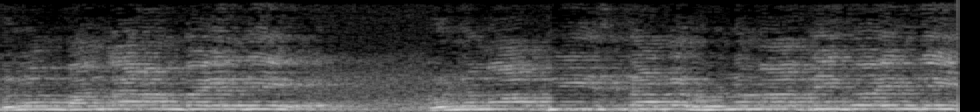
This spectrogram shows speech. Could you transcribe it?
కులం బంగారం పోయింది రుణమాఫీ ఇస్తాను రుణమాఫీ పోయింది.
